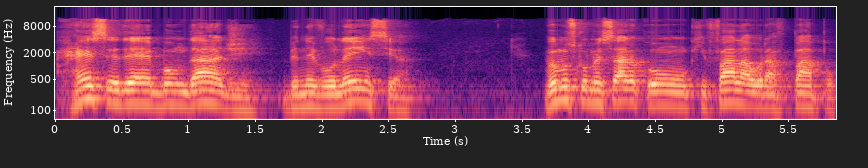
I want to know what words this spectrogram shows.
Hesed é bondade, benevolência, Vamos começar com o que fala o Rav Papo.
